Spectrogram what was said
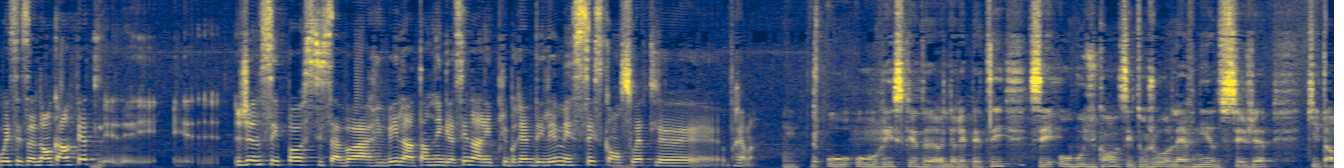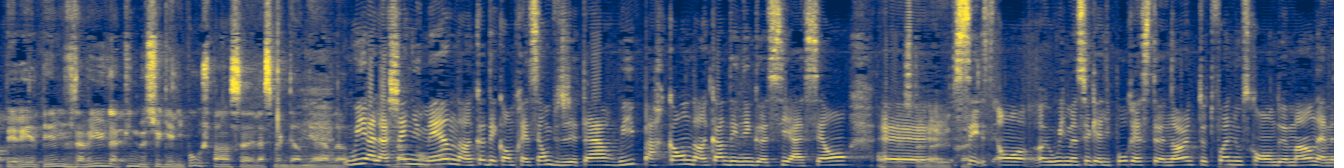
oui, c'est ça. Donc, en fait, je ne sais pas si ça va arriver, l'entente négociée dans les plus brefs délais, mais c'est ce qu'on souhaite vraiment. Hum. Au, risque de le répéter, c'est au bout du compte, c'est toujours l'avenir du cégep qui est en péril. Puis vous avez eu l'appui de M. Galipo, je pense, euh, la semaine dernière. oui, à la chaîne humaine, dans le cas des compressions budgétaires, oui. Par contre, dans le cadre des négociations, on reste euh, neutre. Euh, oui, M. Galipo reste neutre. Toutefois, nous, ce qu'on demande à M.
